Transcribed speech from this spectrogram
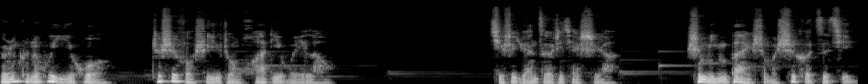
有人可能会疑惑，这是否是一种画地为牢？其实，原则这件事啊，是明白什么适合自己，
